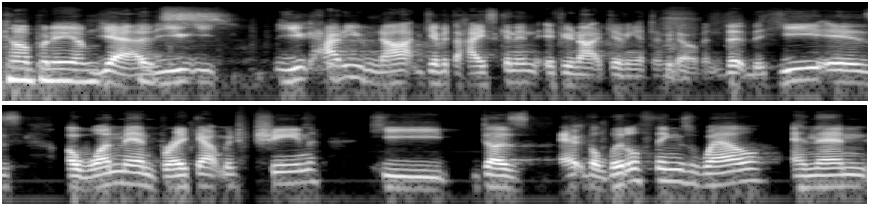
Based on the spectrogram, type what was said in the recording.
company. I'm, yeah, you, you, you. How do you not give it to Heiskanen if you're not giving it to Khudobin? The, the, he is a one man breakout machine. He does the little things well, and then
